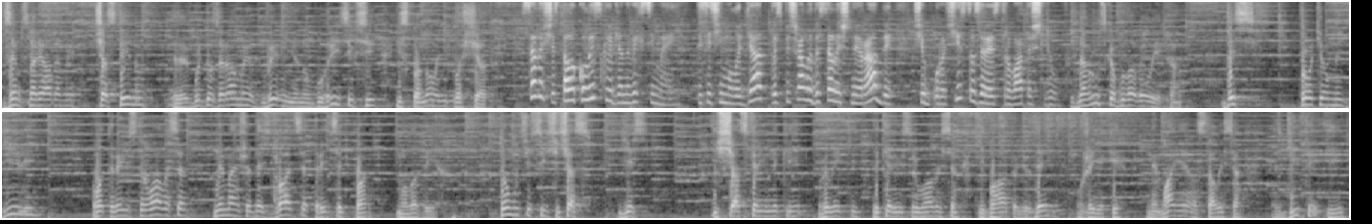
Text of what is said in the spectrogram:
земснарядами, частину е, бульдозерами вирівняно бугріці всі і сплановані площадки. Селище стало колискою для нових сімей. Тисячі молодят поспішали до селищної ради, щоб урочисто зареєструвати шлюб. Нагрузка була велика. Десь протягом неділі от, реєструвалося не менше десь 20-30 пар молодих. В тому числі зараз є і зараз керівники великі, які реєструвалися, і багато людей, вже яких немає, залишилися діти і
